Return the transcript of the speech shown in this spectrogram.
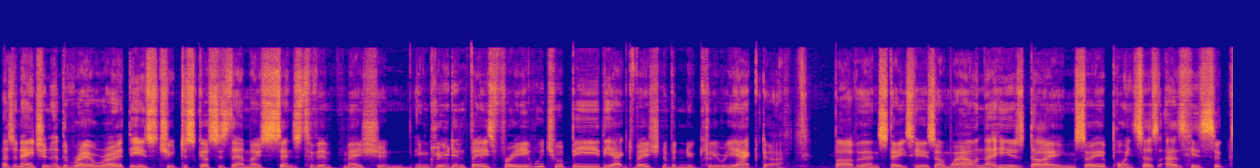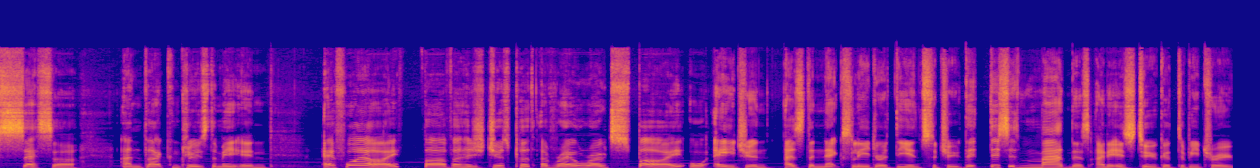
As an agent of the railroad, the Institute discusses their most sensitive information, including Phase 3, which would be the activation of a nuclear reactor. Father then states he is unwell and that he is dying, so he appoints us as his successor, and that concludes the meeting. FYI, Father has just put a railroad spy or agent as the next leader of the Institute. This is madness, and it is too good to be true.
